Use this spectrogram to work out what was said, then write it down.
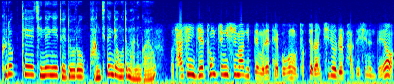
그렇게 진행이 되도록 방치된 경우도 많은가요? 사실 이제 통증이 심하기 때문에 대부분 적절한 치료를 받으시는데요.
